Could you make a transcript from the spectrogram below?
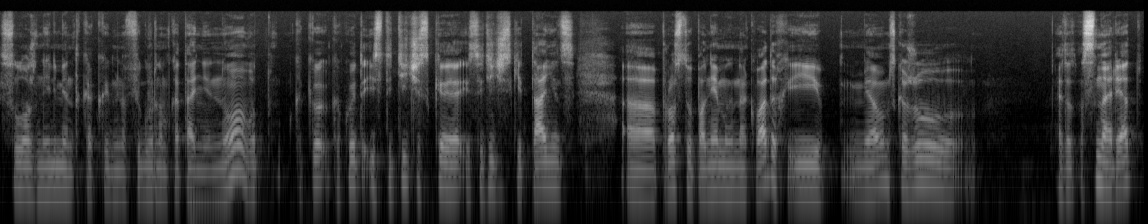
сложные элементы, как именно в фигурном катании, но вот какой- какой-то эстетическое, эстетический танец, э, просто выполняемый на квадах. И я вам скажу, этот снаряд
